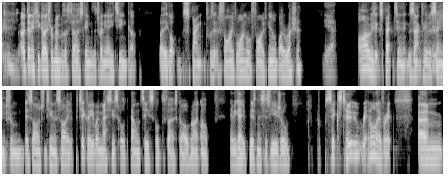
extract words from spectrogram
I don't know if you guys remember the first game of the 2018 Cup where they got spanked. Was it 5 1 or 5 0 by Russia? Yeah. I was expecting exactly the same from this Argentina side, particularly when Messi scored the penalty, scored the first goal. We're like, well, here we go, business as usual. 6 2 written all over it. Um,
